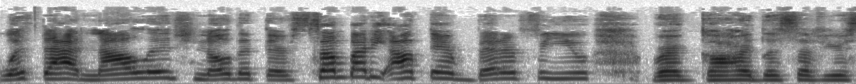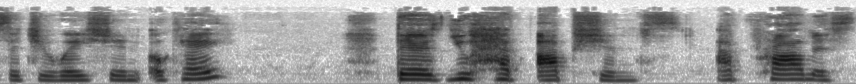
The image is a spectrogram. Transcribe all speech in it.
with that knowledge, know that there's somebody out there better for you, regardless of your situation. Okay, there's you have options. I promise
